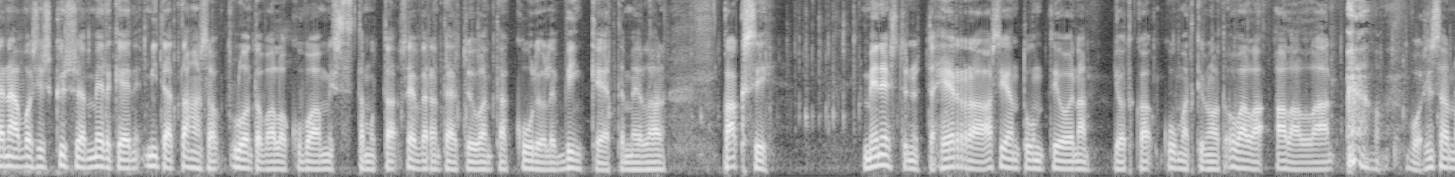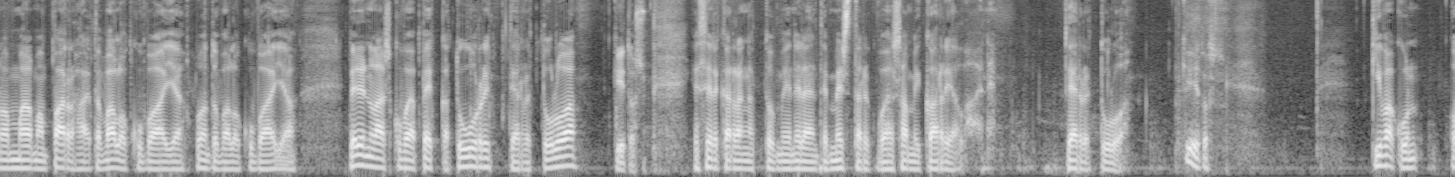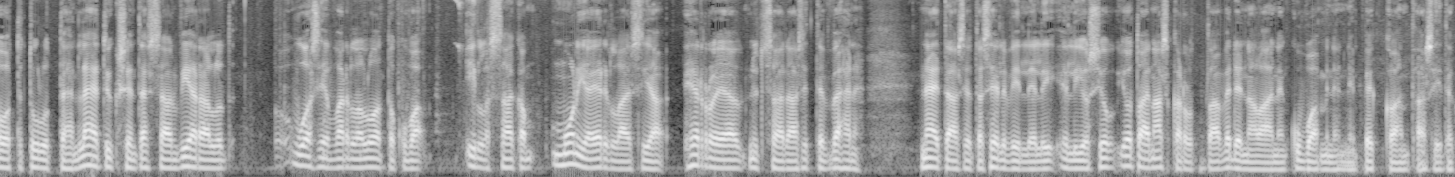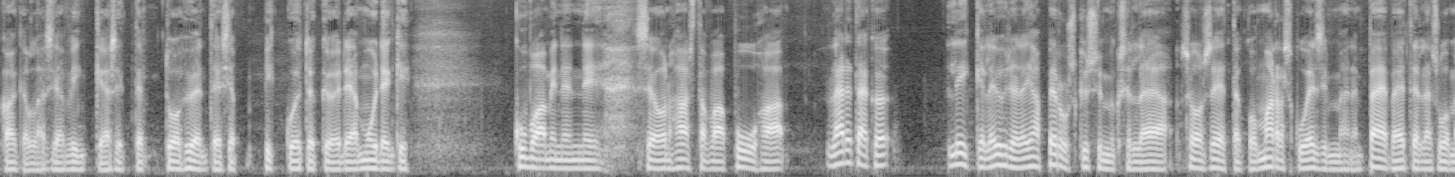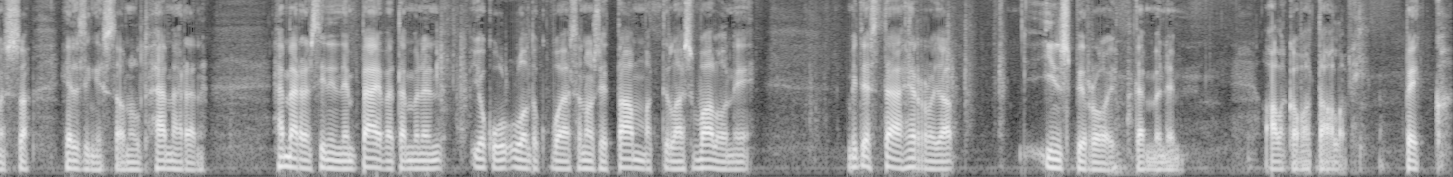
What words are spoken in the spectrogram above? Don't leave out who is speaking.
Speaker 1: Tänään voisi siis kysyä melkein mitä tahansa luontovalokuvaamisesta, mutta sen verran täytyy antaa kuulijoille vinkkejä, että meillä on kaksi menestynyttä herraa asiantuntijoina, jotka kummatkin ovat ovalla alallaan, voisin sanoa maailman parhaita valokuvaajia, luontovalokuvaajia. Vedenalaiskuvaaja Pekka Tuuri, tervetuloa.
Speaker 2: Kiitos.
Speaker 1: Ja selkärangattomien eläinten mestarikuvaaja Sami Karjalainen. Tervetuloa.
Speaker 3: Kiitos.
Speaker 1: Kiva, kun olette tullut tähän lähetykseen. Tässä on vierailut vuosien varrella luontokuva illassa aika monia erilaisia herroja. Nyt saadaan sitten vähän näitä asioita selville. Eli, eli jos jotain askarruttaa vedenalainen kuvaaminen, niin Pekka antaa siitä kaikenlaisia vinkkejä. Sitten tuo hyönteis- ja pikkuötököiden ja muidenkin kuvaaminen, niin se on haastavaa puuhaa. Lähdetäänkö liikkeelle yhdellä ihan peruskysymyksellä ja se on se, että kun marraskuun ensimmäinen päivä Etelä-Suomessa Helsingissä on ollut hämärän, hämärän sininen päivä, tämmöinen joku luontokuvaaja sanoisi, että ammattilaisvalo, niin miten tämä herroja inspiroi tämmöinen alkava talvi? Pekka.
